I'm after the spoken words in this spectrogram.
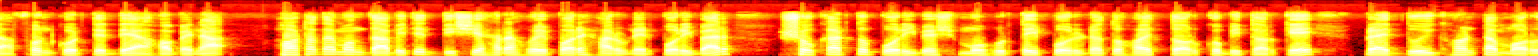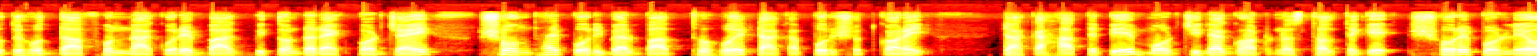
দাফন করতে দেয়া হবে না। হঠাৎ এমন দাবিতে দিশেহারা হয়ে পড়ে হারুনের পরিবার। শোকার্ত পরিবেশ মুহূর্তেই পরিণত হয় তর্ক বিতর্কে। প্রায় দুই ঘণ্টা মরদেহ দাফন না করে বাঘ বিতণ্ডার এক পর্যায়ে সন্ধ্যায় পরিবার বাধ্য হয়ে টাকা পরিশোধ করে। টাকা হাতে পেয়ে মর্জিনা ঘটনাস্থল থেকে সরে পড়লেও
